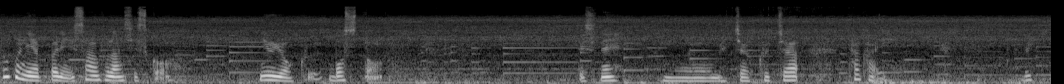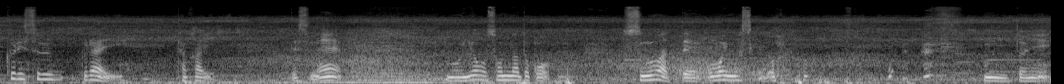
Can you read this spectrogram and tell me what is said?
特にやっぱりサンフランシスコニューヨークボストンですね。もうめちゃくちゃ高い。びっくりするぐらい高いですね。もうようそんなとこ住むわって思いますけど。本当に。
